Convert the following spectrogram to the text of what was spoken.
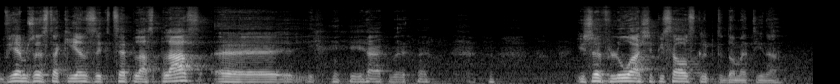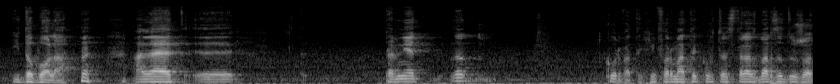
wiem, że jest taki język C++, i jakby, i że w Lua się pisało skrypty do Metina i do Bola, ale yy, pewnie, no, kurwa, tych informatyków to jest teraz bardzo dużo.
